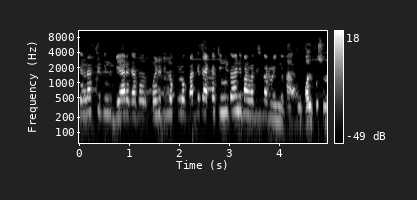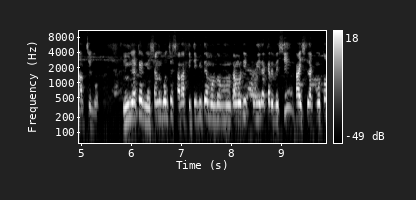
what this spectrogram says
চেল্লাচ্ছে কিন্তু বিহারে যত পঁয়ষট্টি লক্ষ লোক বাদ গেছে একটা চিহ্নিত হয়নি বাংলাদেশি বা রোহিঙ্গা গল্প শোনাচ্ছে গো। ইউনাইটেড নেশন বলছে সারা পৃথিবীতে মোটামুটি কুড়ি লাখের বেশি বাইশ লাখ মতো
